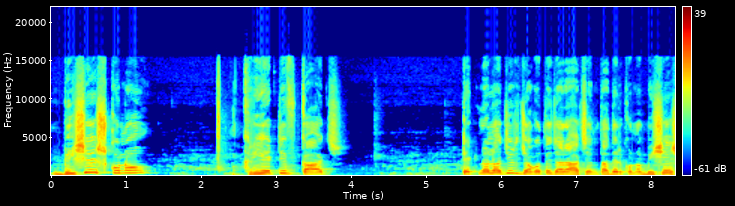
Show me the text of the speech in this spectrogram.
বিশেষ কোনো ক্রিয়েটিভ কাজ টেকনোলজির জগতে যারা আছেন, তাদের কোনো বিশেষ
